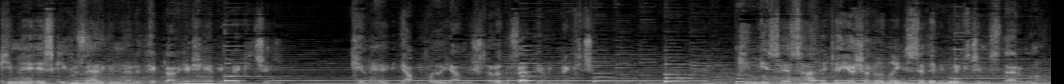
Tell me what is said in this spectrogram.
Kimi eski güzel günleri tekrar yaşayabilmek için, kimi yaptığı yanlışları düzeltebilmek için. Kimi ise sadece yaşadığını hissedebilmek için ister bunu.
